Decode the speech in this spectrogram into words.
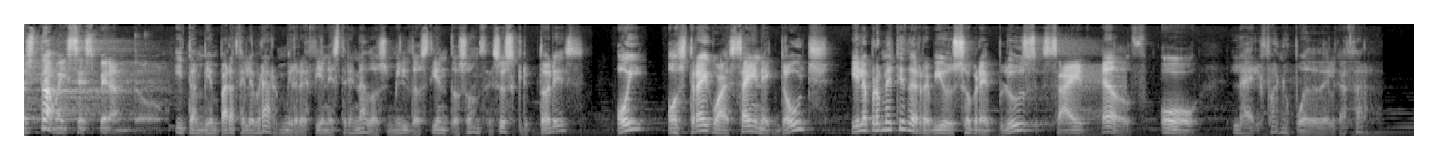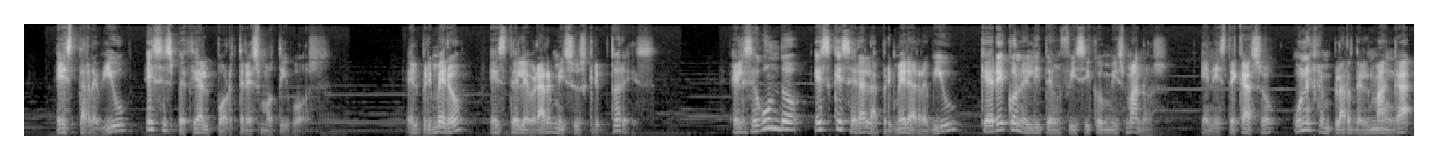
estabais esperando. Y también para celebrar mis recién estrenados 1211 suscriptores, hoy os traigo a Sinek Doge y la prometida review sobre Plus Side Elf o La elfa no puede adelgazar. Esta review es especial por tres motivos. El primero es celebrar mis suscriptores. El segundo es que será la primera review que haré con el ítem físico en mis manos, en este caso un ejemplar del manga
